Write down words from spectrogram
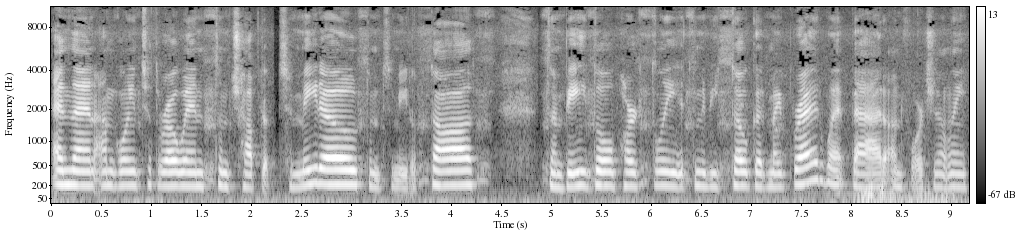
And then I'm going to throw in some chopped up tomatoes, some tomato sauce, some basil, parsley. It's going to be so good. My bread went bad, unfortunately.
